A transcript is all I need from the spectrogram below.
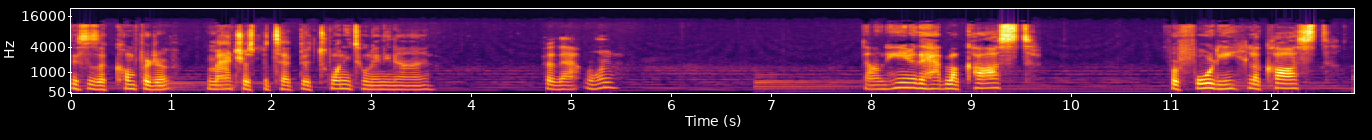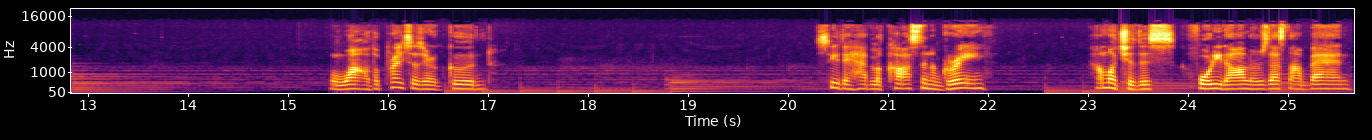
This is a comforter mattress protector, $22.99 for that one. Down here they have Lacoste for 40 Lacoste. Wow, the prices are good. See, they have Lacoste in a gray. How much is this? $40. That's not bad.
